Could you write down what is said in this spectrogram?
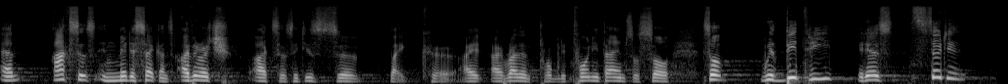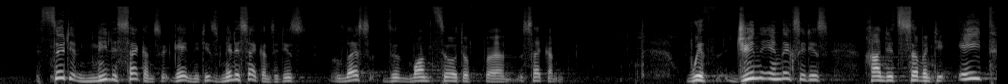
And access in milliseconds, average access, it is uh, like uh, I, I ran it probably 20 times or so. So with B-tree, it is 30, 30 milliseconds. Again, it is milliseconds. It is less than one third of a second. With GIN index, it is 178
